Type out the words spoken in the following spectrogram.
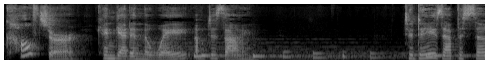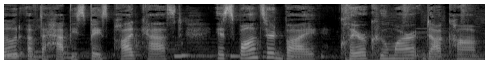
culture can get in the way of design. Today's episode of the Happy Space podcast is sponsored by ClaireKumar.com.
